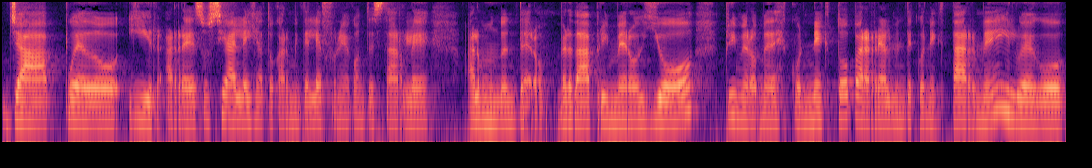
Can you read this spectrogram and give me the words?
ya puedo ir a redes sociales y a tocar mi teléfono y a contestarle al mundo entero, ¿verdad? Primero yo, primero me desconecto para realmente conectarme y luego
